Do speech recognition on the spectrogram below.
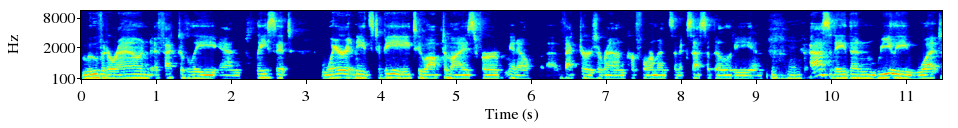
move it around effectively and place it where it needs to be to optimize for you know uh, vectors around performance and accessibility and mm-hmm. capacity, then really what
